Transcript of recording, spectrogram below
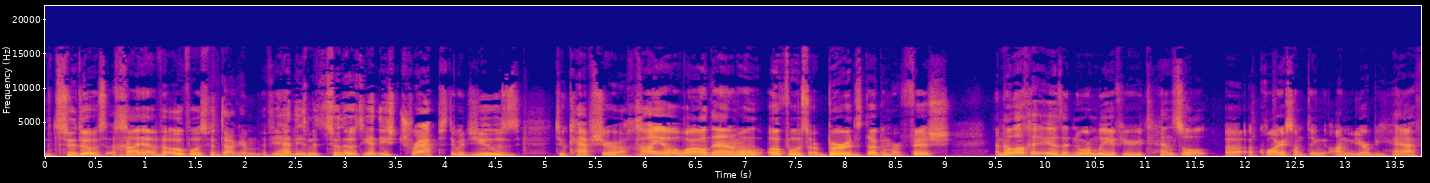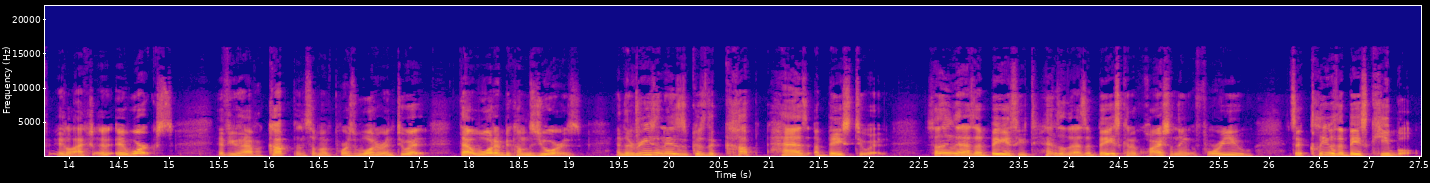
Mitsudos, Chaya, Ve'opos. If you had these mitsudos, you had these traps they would use to capture a Chaya, a wild animal, Opos or birds, Dagim or fish. And the halacha is that normally, if your utensil uh, acquires something on your behalf, it'll actually it, it, works. If you have a cup and someone pours water into it, that water becomes yours. And the reason is because the cup has a base to it. Something that has a base, a utensil that has a base, can acquire something for you. It's a kli with a base kibble.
